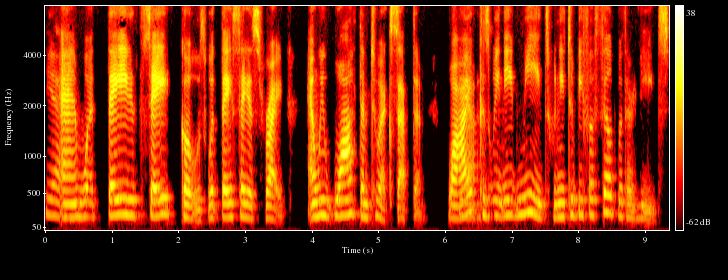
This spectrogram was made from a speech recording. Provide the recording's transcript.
Yeah. And what they say goes, what they say is right. And we want them to accept them. Why? Because yeah. we need needs. We need to be fulfilled with our needs.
